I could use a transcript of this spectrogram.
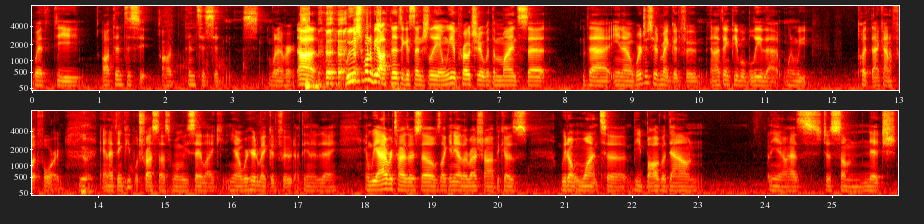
with the authenticity authenticity whatever. Uh, we just want to be authentic essentially and we approach it with the mindset that, you know, we're just here to make good food. And I think people believe that when we put that kind of foot forward. Yeah. And I think people trust us when we say like, you know, we're here to make good food at the end of the day. And we advertise ourselves like any other restaurant because we don't want to be boggled down, you know, as just some niche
